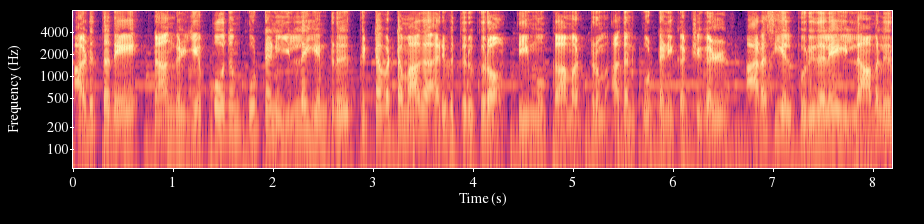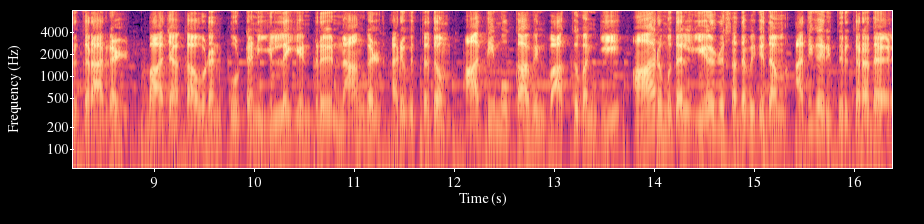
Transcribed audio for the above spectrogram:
அடுத்ததே நாங்கள் எப்போதும் கூட்டணி இல்லை என்று திட்டவட்டமாக அறிவித்திருக்கிறோம். திமுக மற்றும் அதன் கூட்டணி கட்சிகள் அரசியல் புரிதலே இல்லாமல் இருக்கிறார்கள். பாஜகவுடன் கூட்டணி இல்லை என்று நாங்கள் அறிவித்ததும் அதிமுகவின் வாக்கு வங்கி ஆறு முதல் ஏழு சதவிகிதம் அதிகரித்திருக்கிறது.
